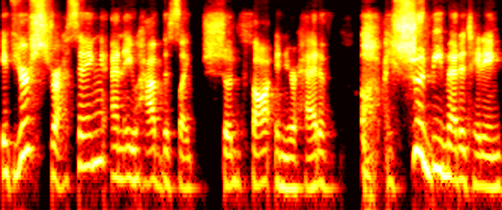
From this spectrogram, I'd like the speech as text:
if you're stressing and you have this like should thought in your head of, oh, I should be meditating,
